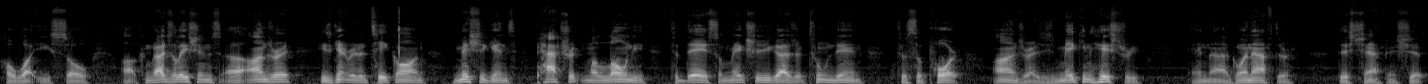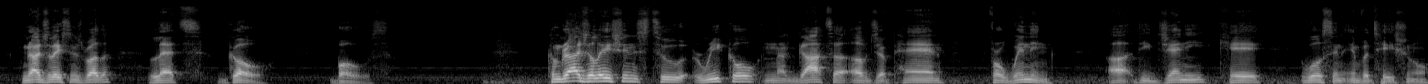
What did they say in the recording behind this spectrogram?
Hawaii. So, uh, congratulations, uh, Andre. He's getting ready to take on Michigan's Patrick Maloney today. So make sure you guys are tuned in to support Andre as he's making history and uh, going after this championship. Congratulations, brother. Let's go, Bows. Congratulations to Riko Nagata of Japan for winning uh, the Jennie K. Wilson Invitational,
